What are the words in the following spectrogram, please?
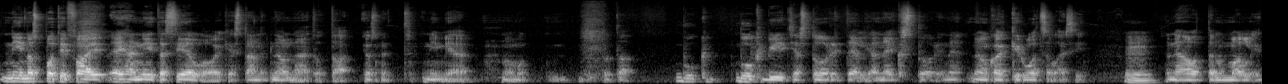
Niin, no Spotify, eihän niitä siellä ole oikeastaan, että ne on nämä, tota, jos nyt nimiä, no tota, Book, BookBeat ja Storytel ja Nextory, ne, ne on kaikki ruotsalaisia. Mm. Ja ne on ottanut mallia,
